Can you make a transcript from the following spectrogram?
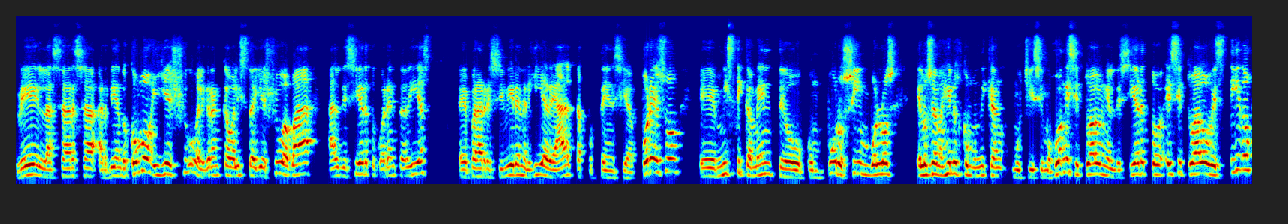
ve la zarza ardiendo. Como Yeshua, el gran cabalista Yeshua, va al desierto 40 días eh, para recibir energía de alta potencia. Por eso, eh, místicamente o con puros símbolos, en los evangelios comunican muchísimo. Juan es situado en el desierto, es situado vestido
